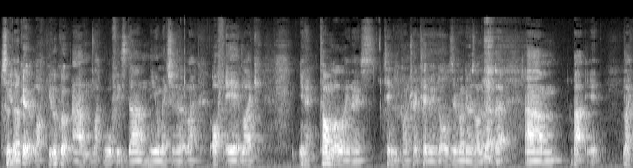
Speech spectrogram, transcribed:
So you that look at like you look at um, like Wolfie's done. Neil mentioned it like off air. Like you know Tom Lolo, you know, ten year contract, ten million dollars. Everyone goes on about that. Um, but it, like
